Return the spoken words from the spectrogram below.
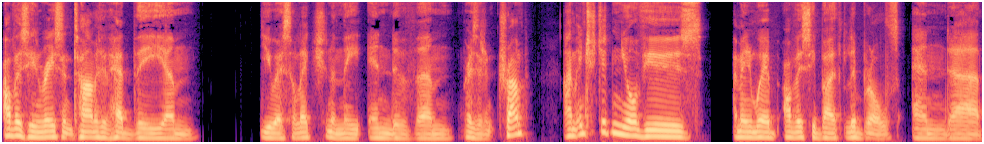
Obviously, in recent times, we've had the um, US election and the end of um, President Trump. I'm interested in your views. I mean, we're obviously both liberals, and uh,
